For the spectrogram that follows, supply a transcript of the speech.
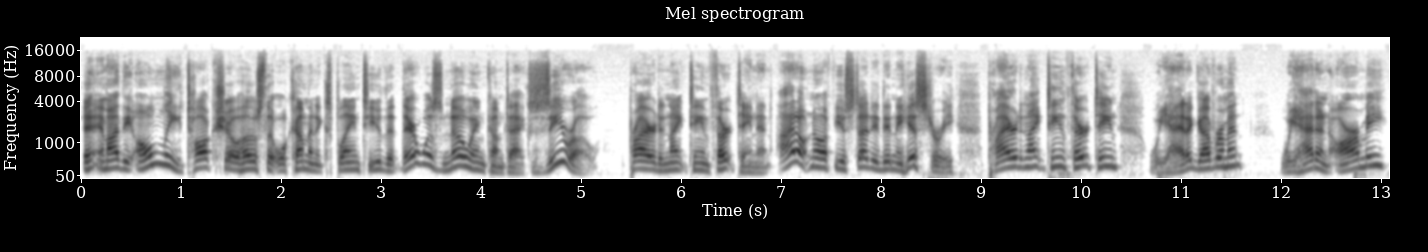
Am I the only talk show host that will come and explain to you that there was no income tax, zero, prior to 1913? And I don't know if you studied any history. Prior to 1913, we had a government, we had an army,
